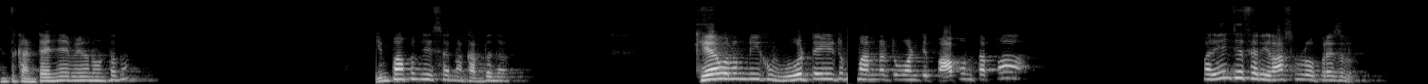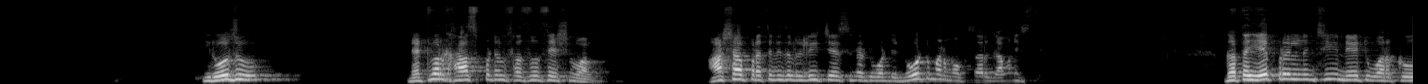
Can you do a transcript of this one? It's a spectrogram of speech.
ఇంతకంటే అన్యాయం ఏమైనా ఉంటుందా? ఏం పాపం చేశారు? నాకు అర్థం కాదు. కేవలం నీకు ఓటేయటం అన్నటువంటి పాపం తప్ప మరి ఏం చేశారు ఈ రాష్ట్రంలో ప్రజలు? ఈరోజు నెట్వర్క్ హాస్పిటల్స్ అసోసియేషన్ వాళ్ళు ఆశా ప్రతినిధులు రిలీజ్ చేసినటువంటి నోటు మనం ఒకసారి గమనిస్తే గత ఏప్రిల్ నుంచి నేటి వరకు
